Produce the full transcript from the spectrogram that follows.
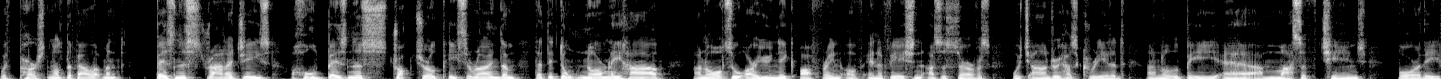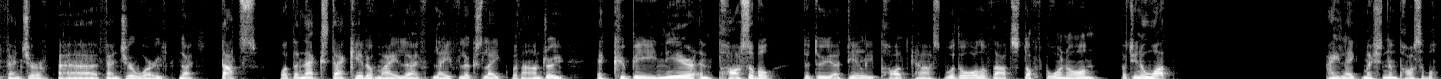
with personal development, business strategies, a whole business structural piece around them that they don't normally have, and also our unique offering of innovation as a service, which Andrew has created, and it'll be uh, a massive change for the venture uh, venture world. Now, that's what the next decade of my life, life looks like with Andrew. It could be near impossible to do a daily podcast with all of that stuff going on. But you know what? I like Mission Impossible.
